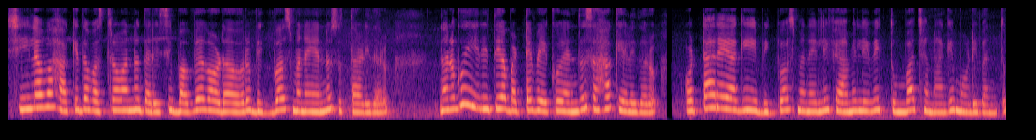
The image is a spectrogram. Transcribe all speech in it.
ಶೀಲವ್ವ ಹಾಕಿದ ವಸ್ತ್ರವನ್ನು ಧರಿಸಿ ಭವ್ಯಗೌಡ ಅವರು ಬಿಗ್ ಬಾಸ್ ಮನೆಯನ್ನು ಸುತ್ತಾಡಿದರು. ನನಗೂ ಈ ರೀತಿಯ ಬಟ್ಟೆ ಬೇಕು ಎಂದು ಸಹ ಕೇಳಿದರು. ಒಟ್ಟಾರೆಯಾಗಿ ಈ ಬಿಗ್ ಬಾಸ್ ಮನೆಯಲ್ಲಿ ಫ್ಯಾಮಿಲಿ ವೀಕ್ ತುಂಬ ಚೆನ್ನಾಗಿ ಮೂಡಿ ಬಂತು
